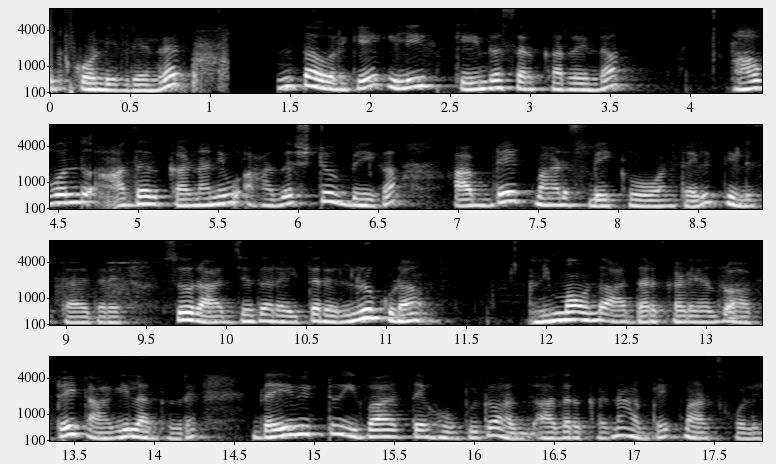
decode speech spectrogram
ಇಟ್ಕೊಂಡಿದ್ರಿ. ಅಂದರೆ ಅಂಥವ್ರಿಗೆ ಇಲ್ಲಿ ಕೇಂದ್ರ ಸರ್ಕಾರದಿಂದ ಆ ಒಂದು ಆಧಾರ್ ಕಾರ್ಡ್ನ ನೀವು ಆದಷ್ಟು ಬೇಗ ಅಪ್ಡೇಟ್ ಮಾಡಿಸ್ಬೇಕು ಅಂತ ಹೇಳಿ ತಿಳಿಸ್ತಾ ಇದ್ದಾರೆ. ಸೊ, ರಾಜ್ಯದ ರೈತರೆಲ್ಲರೂ ಕೂಡ ನಿಮ್ಮ ಒಂದು ಆಧಾರ್ ಕಾರ್ಡ್ ಏನಾದರೂ ಅಪ್ಡೇಟ್ ಆಗಿಲ್ಲ ಅಂತಂದರೆ ದಯವಿಟ್ಟು ಇವತ್ತೇ ಹೋಗ್ಬಿಟ್ಟು ಆಧಾರ್ ಕಾರ್ಡ್ನ ಅಪ್ಡೇಟ್ ಮಾಡಿಸ್ಕೊಳ್ಳಿ.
